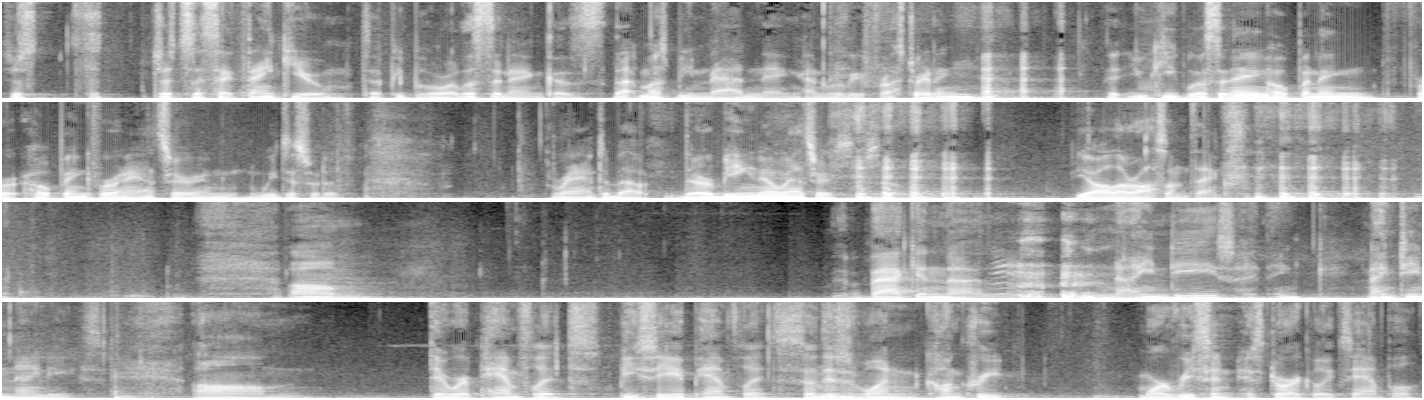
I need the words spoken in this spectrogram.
just to, just to say thank you to people who are listening because that must be maddening and really frustrating that you keep listening, hoping for hoping for an answer, and we just sort of rant about there being no answers. So y'all are awesome. Thanks. back in the 90s, I think, 1990s, um, there were pamphlets, BCA pamphlets. So this is one concrete, more recent historical example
